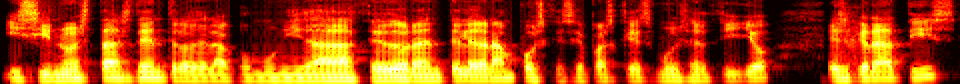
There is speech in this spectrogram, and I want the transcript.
Y si no estás dentro de la comunidad hacedora en Telegram, pues que sepas que es muy sencillo, es gratis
